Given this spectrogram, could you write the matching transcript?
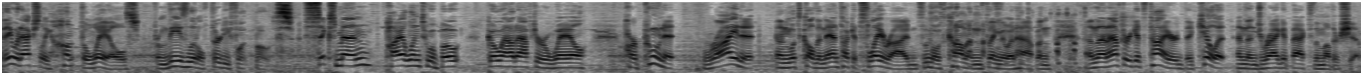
they would actually hunt the whales from these little 30 foot boats. Six men pile into a boat, go out after a whale, harpoon it, ride it on what's called a Nantucket sleigh ride. It's the most common thing that would happen. And then after it gets tired, they kill it and then drag it back to the mothership.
